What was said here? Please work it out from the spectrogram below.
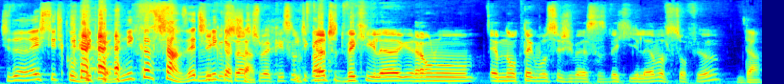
че да налезеш всичко в биткоин. Никакъв шанс, вече никакъв, шанс. човек. Искам И ти това- кажа, че 2000 реално е много тегло се живее с 2000 в София. Да.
